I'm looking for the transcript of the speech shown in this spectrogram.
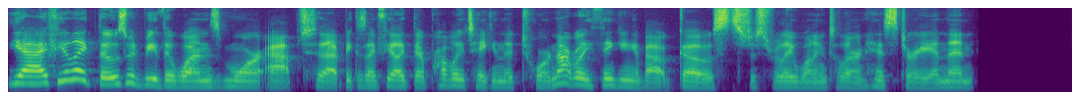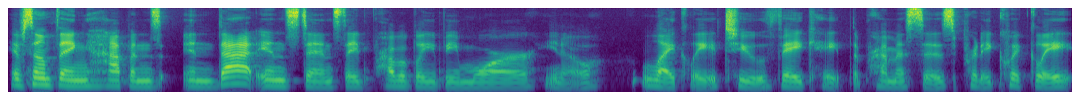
Yeah, I feel like those would be the ones more apt to that because I feel like they're probably taking the tour, not really thinking about ghosts, just really wanting to learn history. And then if something happens in that instance, they'd probably be more, you know, likely to vacate the premises pretty quickly.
